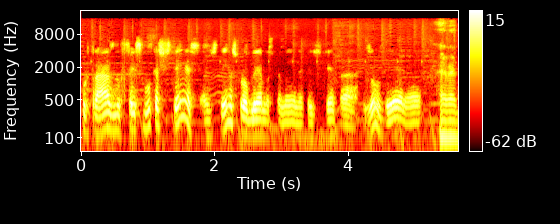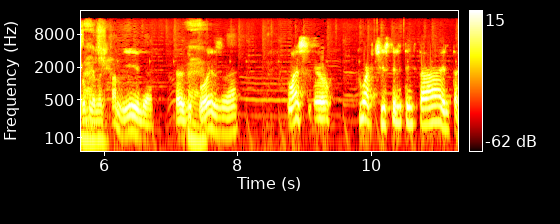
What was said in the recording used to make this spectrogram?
por trás do Facebook a gente tem, a gente tem os problemas também, né? Que a gente tenta resolver, né? É verdade. Problemas de família, de é. coisas, né? Mas eu, o artista ele tem que estar, tá, ele, tá,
